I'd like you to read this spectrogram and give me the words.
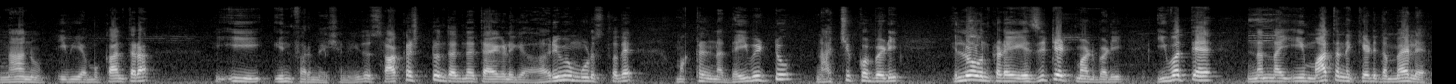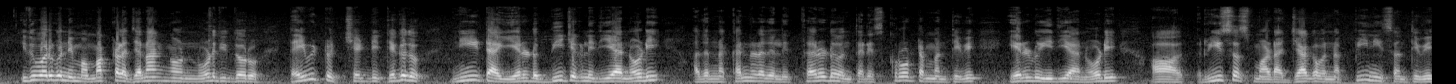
ನಾನು ಟಿವಿಯ ಮುಖಾಂತರ ಈ ಇನ್ಫಾರ್ಮೇಷನ್ ಇದು ಸಾಕಷ್ಟು ತಂದೆ ತಾಯಿಗಳಿಗೆ ಅರಿವು ಮೂಡಿಸ್ತದೆ. ಮಕ್ಕಳನ್ನ ದಯವಿಟ್ಟು ನಾಚಿಕ್ಕೋಬೇಡಿ. ಎಲ್ಲೋ ಒಂದು ಕಡೆ ಎಸಿಟೇಟ್ ಮಾಡಬೇಡಿ. ಇವತ್ತೇ ನನ್ನ ಈ ಮಾತನ್ನು ಕೇಳಿದ ಮೇಲೆ ಇದುವರೆಗೂ ನಿಮ್ಮ ಮಕ್ಕಳ ಜನಾಂಗವನ್ನು ನೋಡಿದಿದ್ದವರು ದಯವಿಟ್ಟು ಚಡ್ಡಿ ತೆಗೆದು ನೀಟಾಗಿ ಎರಡು ಬೀಜಗಳಿದೆಯಾ ನೋಡಿ. ಅದನ್ನು ಕನ್ನಡದಲ್ಲಿ ತರಡು ಅಂತಾರೆ ಸ್ಕ್ರೋಟಮ್ ಅಂತೀವಿ. ಎರಡು ಇದೆಯಾ ನೋಡಿ. ಆ ರೀಸಸ್ ಮಾಡೋ ಜಾಗವನ್ನು ಪೀನೀಸ್ ಅಂತೀವಿ.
